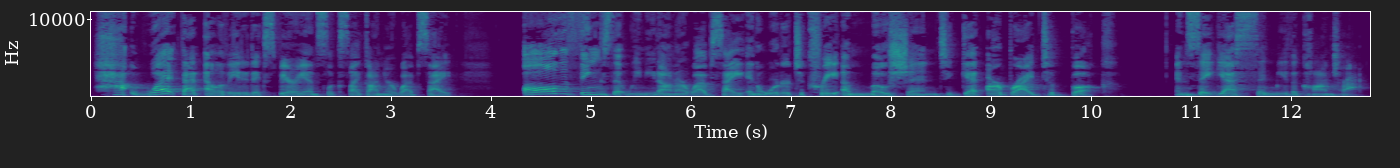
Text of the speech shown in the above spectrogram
how, what that elevated experience looks like on your website. All the things that we need on our website in order to create emotion to get our bride to book and say, yes, send me the contract.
